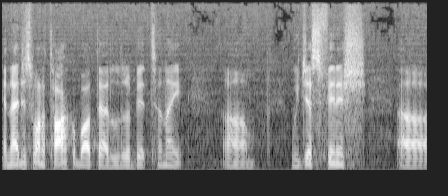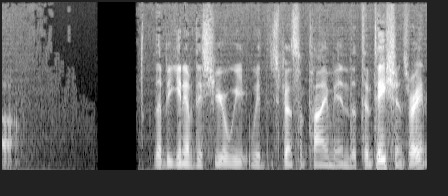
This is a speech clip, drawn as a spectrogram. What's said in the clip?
And I just want to talk about that a little bit tonight. Um, we just finished uh, the beginning of this year. We, we spent some time in the temptations, right?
